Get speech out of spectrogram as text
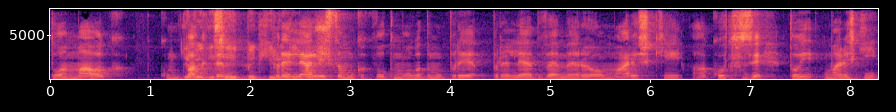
той е малък, компактен. 95 хиляди Преляли са му каквото могат да му пре, прелеят ВМРО, Марешки, а, който се... Той, Марешки,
